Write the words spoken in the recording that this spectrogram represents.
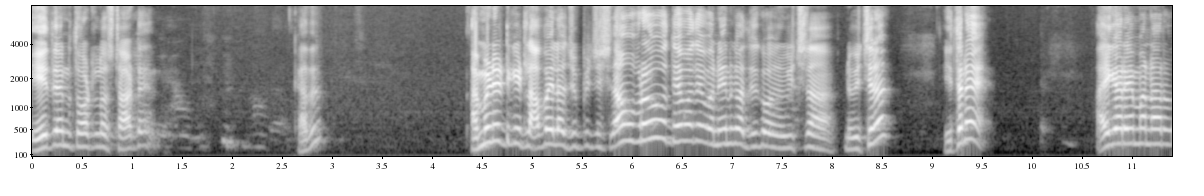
ఏదైనా తోటలో స్టార్ట్ అయింది? కాదు? అమ్మీడియట్గా ఇట్లా అవ్వ ఇలా చూపించేసి "ఆ, ప్రభు దేవాదేవ నేను కాదు ఇదిగో నువ్వు ఇచ్చిన నువ్వు ఇచ్చిన ఇతనే. అయ్యగారు ఏమన్నారు?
